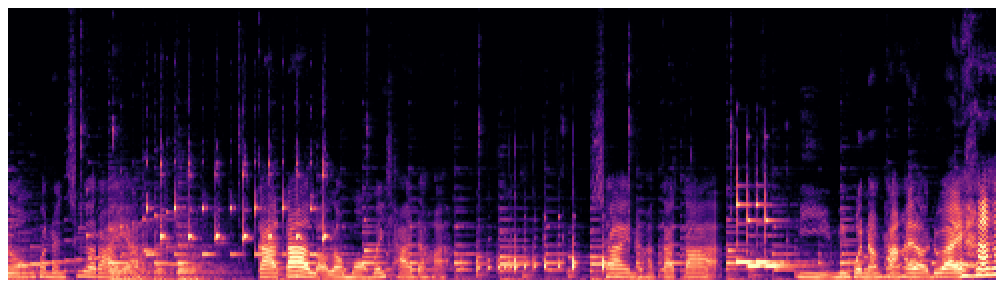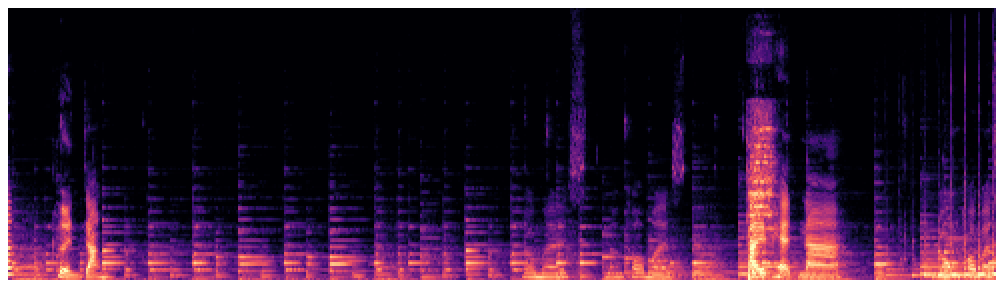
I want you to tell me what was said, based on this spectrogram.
น้องคนนั้นชื่ออะไรอะกาตาเหรอ เรามองไม่ชัดอะค่ะ ใช่นะคะ กาตานี่มีคนนำทางให้เราด้วยเขินจังโทมัส น้องโทมัส iPad นา น้องโทมัส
